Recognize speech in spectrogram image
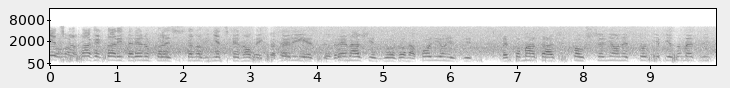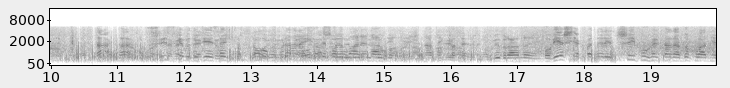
niecka, 2 hektary terenu, które stanowi nieckę nowej kwatery, jest drenaż, jest wyłożona folią, jest bentomata, wszystko uszczelnione, studnie, piezometry. Tak, tak, wszystkie według gdzie jesteśmy, wszystko było wybrane i zdeponowane na tej, na tej kwaterze. Wybrane Powierzchnia kwatery 3,5 hektara dokładnie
